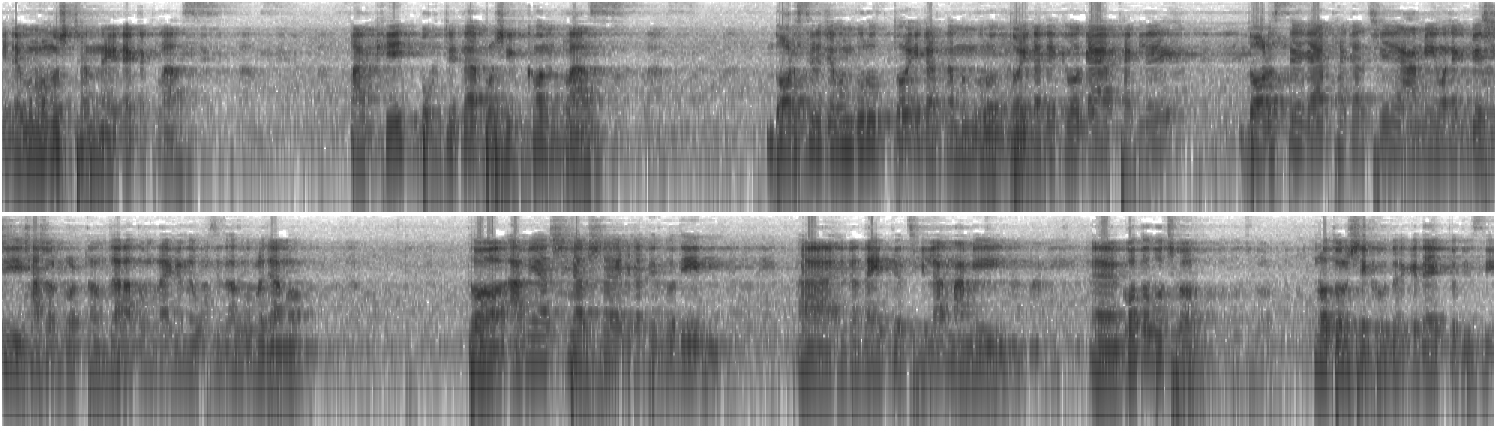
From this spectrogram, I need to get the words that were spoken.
এটা কোনো অনুষ্ঠান না, এটা একটা ক্লাস। পাক্ষিক বক্তৃতা প্রশিক্ষণ ক্লাস। দর্শের যেমন গুরুত্ব, এটার তেমন গুরুত্ব। এটাতে কেউ গ্যাপ থাকলে দর্শে গ্যাপ থাকার চেয়ে আমি অনেক বেশি শাসন করতাম। যারা তোমরা এখানে উপস্থিত আছো, তোমরা জানো। তো আমি আর শেয়ার সাহেব এটা দীর্ঘদিন এটা দায়িত্বে ছিলাম। আমি গত বছর নতুন শিক্ষকদেরকে দায়িত্ব দিছি।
